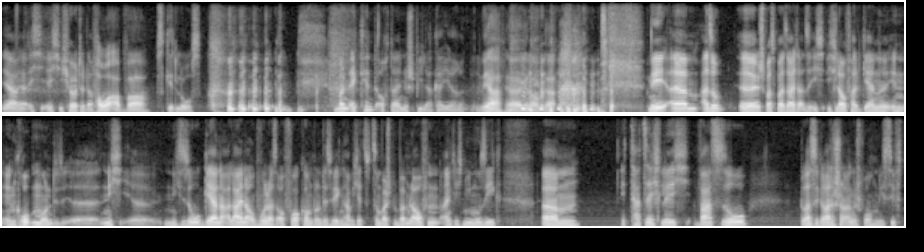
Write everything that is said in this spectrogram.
Ja, ja, ich, ich, ich hörte davon. Power Up war, es geht los. Man erkennt auch deine Spielerkarriere. Ja, ja, genau. Ja. nee, ähm, also äh, Spaß beiseite. Also ich, ich laufe halt gerne in, in Gruppen und äh, nicht, äh, nicht so gerne alleine, obwohl das auch vorkommt. Und deswegen habe ich jetzt zum Beispiel beim Laufen eigentlich nie Musik. Ähm, tatsächlich war es so, Du hast sie gerade schon angesprochen, die Swift,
